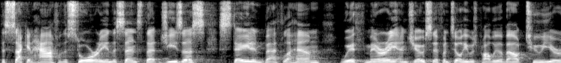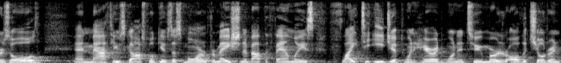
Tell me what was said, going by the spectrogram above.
the second half of the story in the sense that Jesus stayed in Bethlehem with Mary and Joseph until he was probably about two years old. And Matthew's gospel gives us more information about the family's flight to Egypt when Herod wanted to murder all the children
